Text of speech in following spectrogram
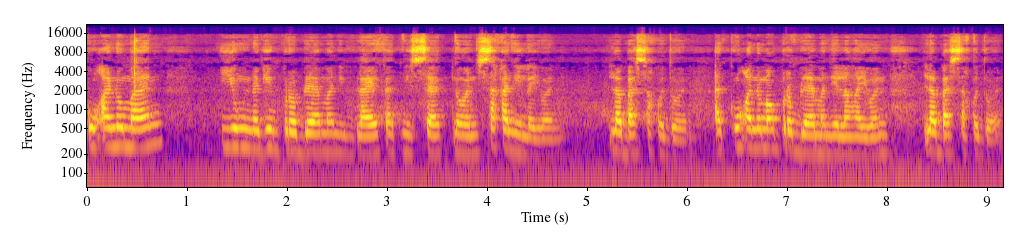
Kung ano man yung naging problema ni Blythe at ni Seth noon, sa kanila yon labas ako doon. At kung ano mang problema nila ngayon, labas ako doon.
